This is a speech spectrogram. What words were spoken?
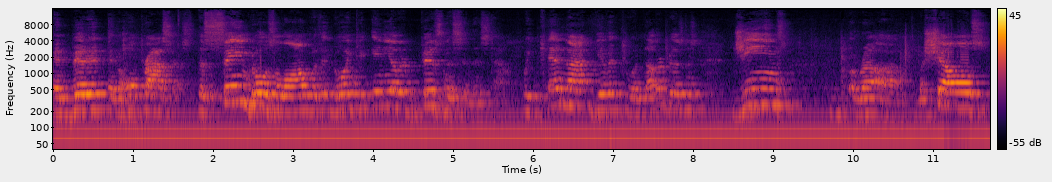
and bid it and the whole process. The same goes along with it going to any other business in this town. We cannot give it to another business. Jeans, uh, Michelle's,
